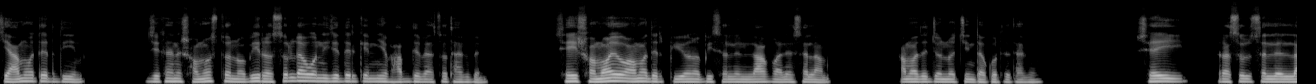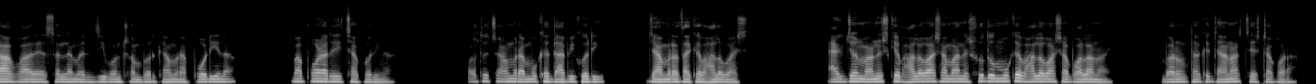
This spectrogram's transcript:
কিয়ামতের দিন, যেখানে সমস্ত নবী রসুল্লাহও নিজেদেরকে নিয়ে ভাবতে ব্যস্ত থাকবেন, সেই সময়েও আমাদের প্রিয় নবী সাল্লাহ আলাইসাল্লাম আমাদের জন্য চিন্তা করতে থাকবেন। সেই রাসুল সাল্লাহ আলাইসাল্লামের জীবন সম্পর্কে আমরা পড়ি না বা পড়ার ইচ্ছা করি না, অথচ আমরা মুখে দাবি করি যে আমরা তাকে ভালোবাসি। একজন মানুষকে ভালোবাসা মানে শুধু মুখে ভালোবাসা বলা নয়, বরং তাকে জানার চেষ্টা করা,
